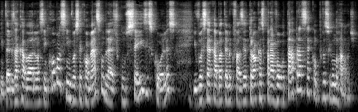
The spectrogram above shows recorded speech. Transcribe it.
Então eles acabaram assim: como assim você começa um draft com seis escolhas e você acaba tendo que fazer trocas para voltar para o segundo round?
